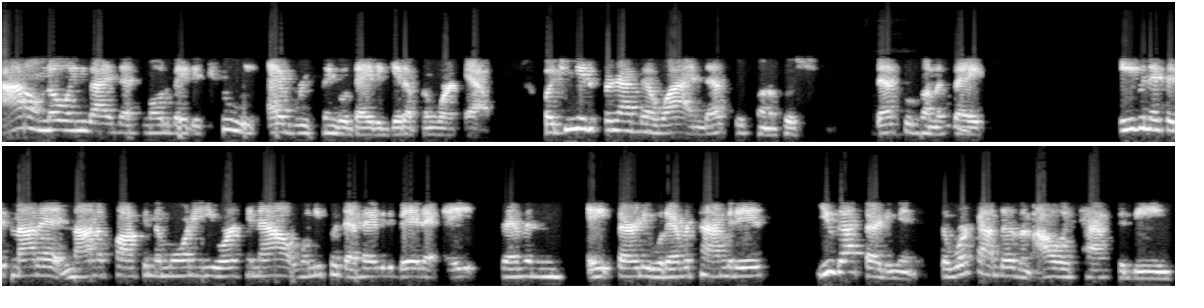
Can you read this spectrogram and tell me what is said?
I don't know anybody that's motivated truly every single day to get up and work out. But you need to figure out that why, and that's what's going to push you. That's what's going to say, even if it's not at nine o'clock in the morning, you working out. When you put that baby to bed at eight, seven, eight thirty, whatever time it is, you got thirty minutes. The workout doesn't always have to be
